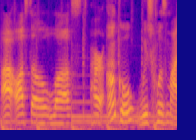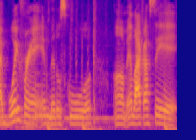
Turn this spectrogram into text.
I also lost her uncle, which was my boyfriend in middle school. Um, and like I said,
